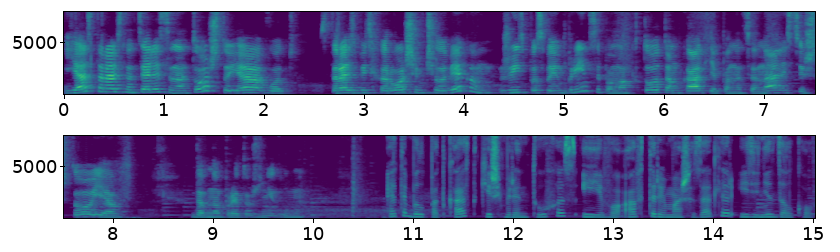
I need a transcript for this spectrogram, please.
я стараюсь нацелиться на то, что я вот стараюсь быть хорошим человеком, жить по своим принципам, а кто там, как я по национальности, что, я давно про это уже не думаю. Это был подкаст Кишмирен Тухас и его авторы Маша Затлер и Денис Залков.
